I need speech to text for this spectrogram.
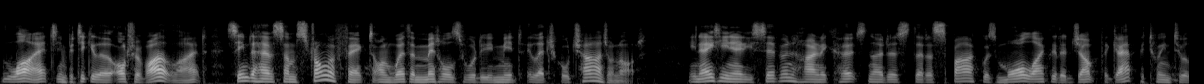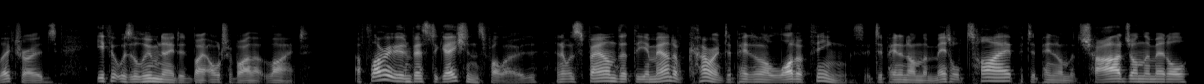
light, in particular ultraviolet light, seemed to have some strong effect on whether metals would emit electrical charge or not. In 1887, Heinrich Hertz noticed that a spark was more likely to jump the gap between two electrodes if it was illuminated by ultraviolet light. A flurry of investigations followed, and it was found that the amount of current depended on a lot of things. It depended on the metal type, it depended on the charge on the metal,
